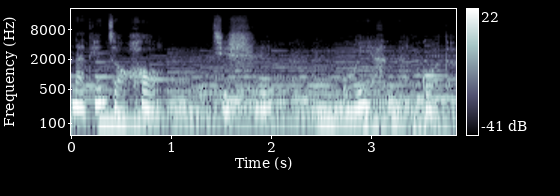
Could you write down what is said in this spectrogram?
那天走后，其实我也很难过的。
